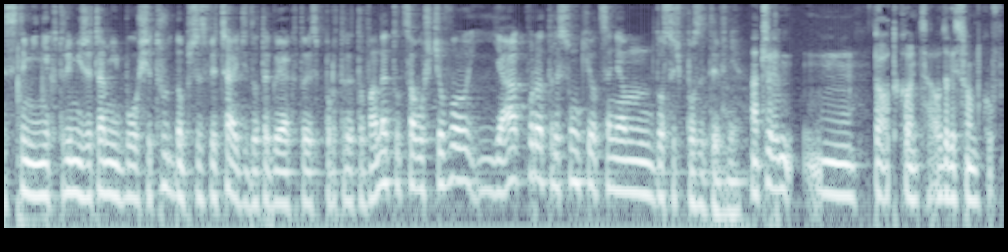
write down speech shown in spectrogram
z tymi niektórymi rzeczami było się trudno przyzwyczaić do tego, jak to jest portretowane, to całościowo ja akurat rysunki oceniam dosyć pozytywnie. Znaczy, mm, to od końca, od rysunków.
